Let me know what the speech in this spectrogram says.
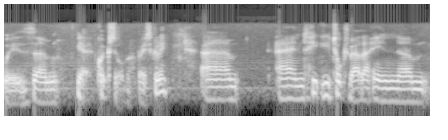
with um, yeah quicksilver basically, um, and he, he about that in um,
